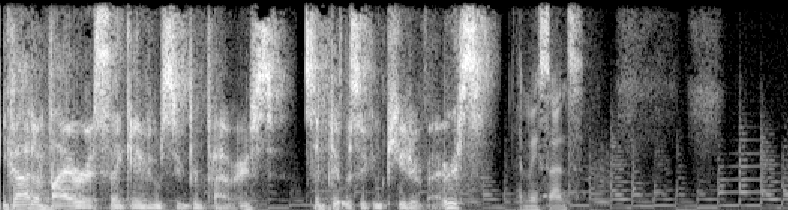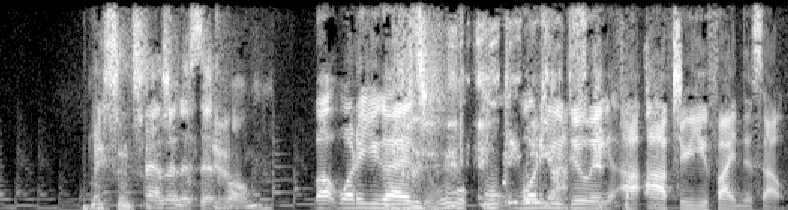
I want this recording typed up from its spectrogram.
He got a virus that gave him superpowers, except it was a computer virus. That makes sense. Makes sense. Better than a zip Yeah. bomb. But what are you guys? what are you doing a- after you find this out?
